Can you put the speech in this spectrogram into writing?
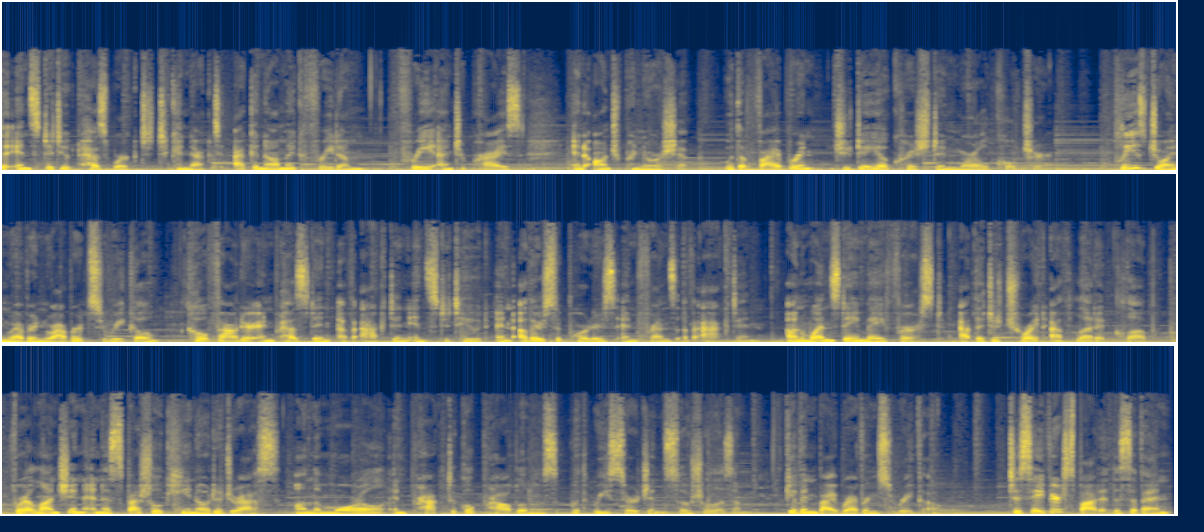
the Institute has worked to connect economic freedom, free enterprise, and entrepreneurship with a vibrant Judeo Christian moral culture. Please join Reverend Robert Sirico, co founder and president of Acton Institute, and other supporters and friends of Acton on Wednesday, May 1st at the Detroit Athletic Club for a luncheon and a special keynote address on the moral and practical problems with resurgent socialism, given by Reverend Sirico. To save your spot at this event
